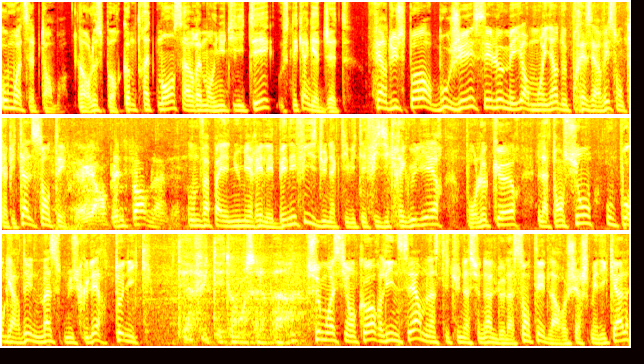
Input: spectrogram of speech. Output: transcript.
au mois de septembre. Alors le sport comme traitement, ça a vraiment une utilité ou ce n'est qu'un gadget? Faire du sport, bouger, c'est le meilleur moyen de préserver son capital santé. En pleine forme là. On ne va pas énumérer les bénéfices d'une activité physique régulière pour le cœur, la tension ou pour garder une masse musculaire tonique. T'es affûté, toi, mon salopard. Ce mois-ci encore, l'INSERM, l'Institut national de la santé et de la recherche médicale,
